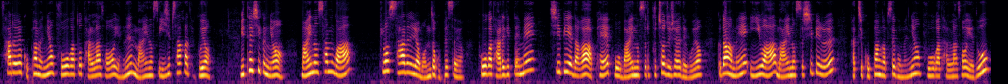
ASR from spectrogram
4를 곱하면요. 부호가 또 달라서 얘는 마이너스 24가 되고요. 밑에 식은요. 마이너스 3과 플러스 4를요. 먼저 곱했어요. 부호가 다르기 때문에 12에다가 앞에 부호 마이너스를 붙여주셔야 되고요. 그 다음에 2와 마이너스 11을 같이 곱한 값을 보면요. 부호가 달라서 얘도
